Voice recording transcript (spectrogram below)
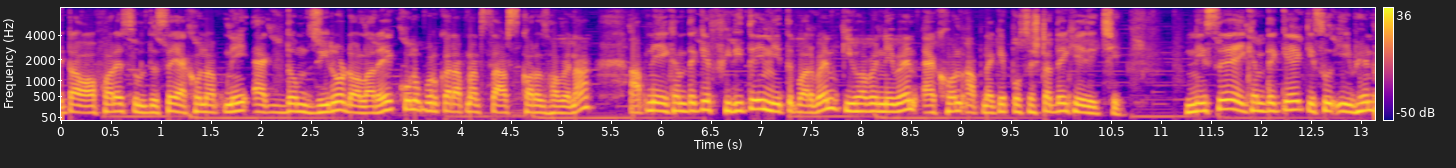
এটা অফারে চলতেছে। এখন আপনি একদম জিরো ডলারে কোনো প্রকার আপনার চার্জ খরচ হবে না। আপনি এখান থেকে ফ্রিতেই নিতে পারবেন। কীভাবে নেবেন? এখন আপনাকে প্রচেষ্টা দেখিয়ে দিচ্ছি। নিচে এখান থেকে কিছু ইভেন্ট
